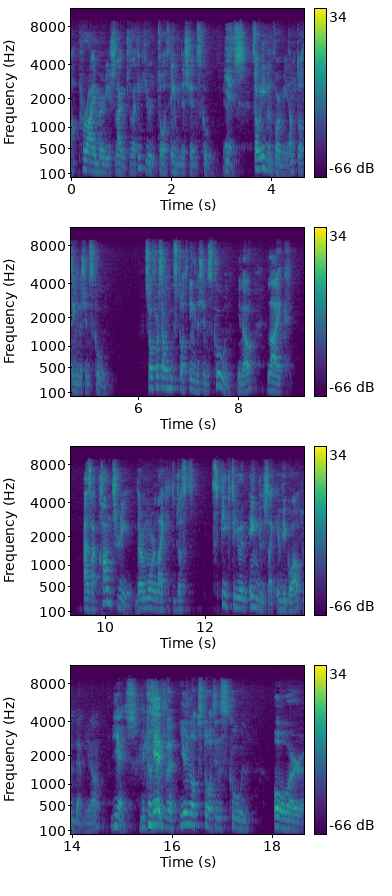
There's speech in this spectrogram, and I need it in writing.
a primary language. Because I think you're taught English in school. yes So even for me, I'm taught English in school. So for someone who's taught English in school, you know, like as a country, they're more likely to just speak to you in English, like if you go out with them, you know. yes because If they, you're not taught in school, or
